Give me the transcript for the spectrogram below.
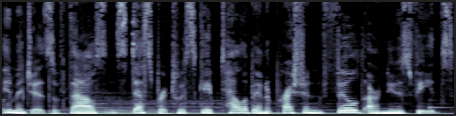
Images of thousands desperate to escape Taliban oppression filled our news feeds.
